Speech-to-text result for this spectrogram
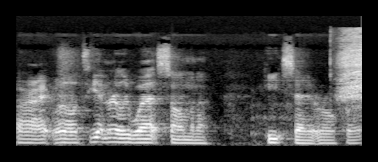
All right, well, it's getting really wet, so I'm gonna heat set it real quick.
